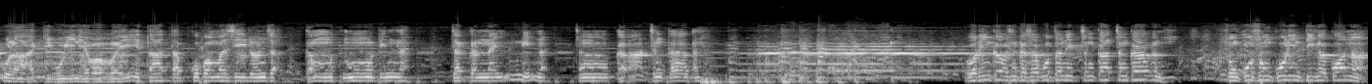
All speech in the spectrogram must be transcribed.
Ulaki ko ini babay, tatap ko pa masidon sa kamut-mutin na, tsakan na yunin na, tsangka, tsangkakan. Oring ka sa kasabutan ni tsangka, tsangkakan. Sungku-sungkulin tiga ko na.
